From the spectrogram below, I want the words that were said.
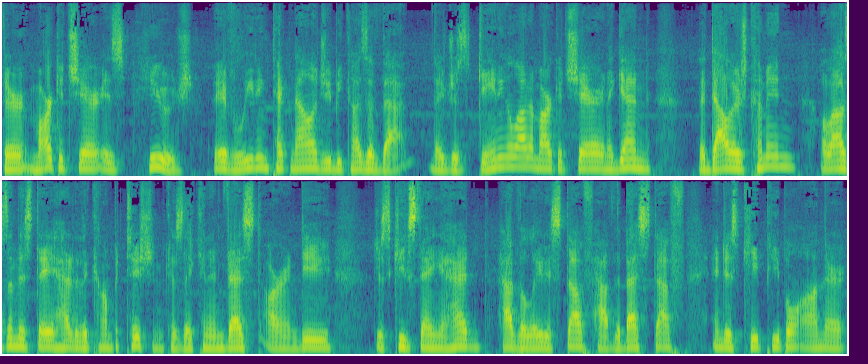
Their market share is huge. They have leading technology because of that. They're just gaining a lot of market share. And again, the dollars come in allows them to stay ahead of the competition because they can invest R&D, just keep staying ahead, have the latest stuff, have the best stuff, and just keep people on their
